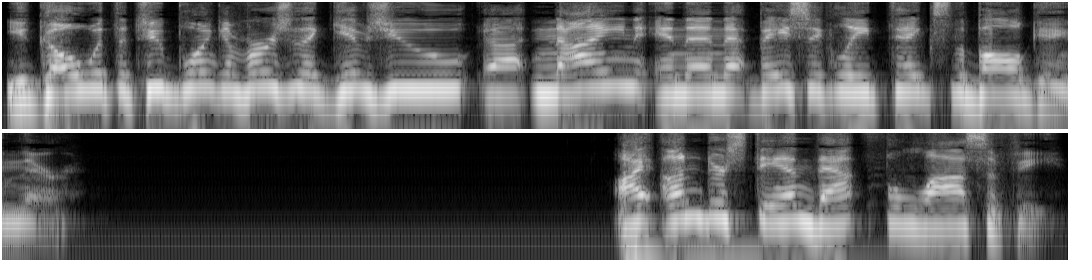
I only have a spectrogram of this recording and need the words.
You go with the two point conversion that gives you uh, nine, and then that basically takes the ball game there. I understand that philosophy.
